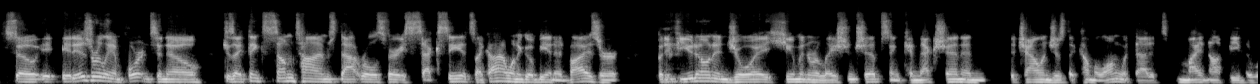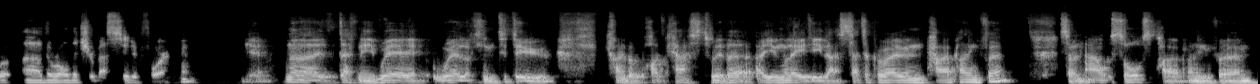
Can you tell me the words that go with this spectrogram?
So it, it is really important to know because I think sometimes that role is very sexy. It's like, oh, I want to go be an advisor. But if you don't enjoy human relationships and connection and the challenges that come along with that, it might not be the uh, the role that you're best suited for. Yeah, no, definitely. We're we're looking to do kind of a podcast with a, a young lady that set up her own paraplanning firm, so an outsourced paraplanning firm,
